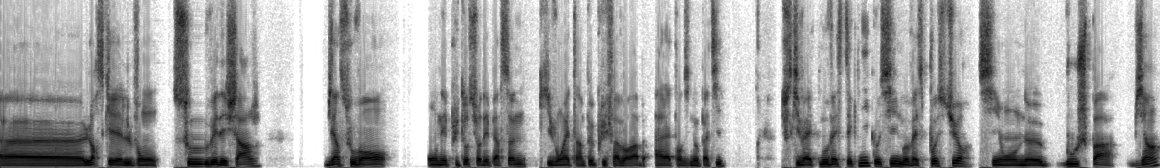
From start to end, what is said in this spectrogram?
euh, lorsqu'elles vont soulever des charges. Bien souvent, on est plutôt sur des personnes qui vont être un peu plus favorables à la tendinopathie. Tout ce qui va être mauvaise technique aussi, une mauvaise posture, si on ne bouge pas bien,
